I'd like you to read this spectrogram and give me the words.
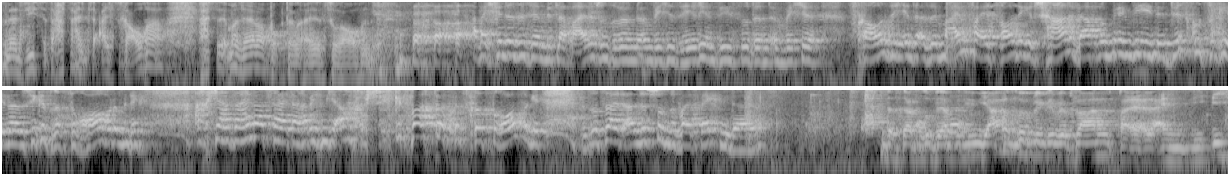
und dann siehst du, da hast du halt als Raucher, hast du immer selber Bock dann eine zu rauchen. Aber ich finde, es ist ja mittlerweile schon so, wenn du irgendwelche Serien siehst, wo dann irgendwelche Frauen sich, in, also in meinem Fall jetzt Frauen sich in Schale werfen, um irgendwie in eine Disco zu gehen oder ein schickes Restaurant, wo du mir denkst, ach ja, seinerzeit, da habe ich mich auch noch schick gemacht, um ins Restaurant zu gehen. Das ist halt alles schon so weit weg wieder. Ne? Das gerade wir haben für diesen Jahresrückblick, den wir planen, äh, einen, wie ich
